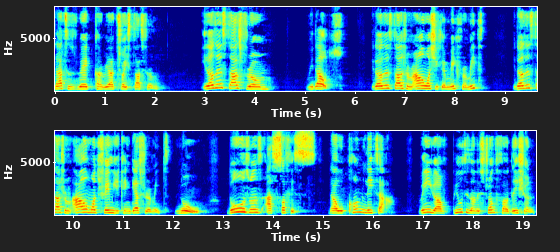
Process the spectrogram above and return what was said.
That is where career choice starts from. It doesn't start from without. It doesn't start from how much you can make from it. It doesn't start from how much fame you can get from it. No. Those ones are surface that will come later when you have built it on a strong foundation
